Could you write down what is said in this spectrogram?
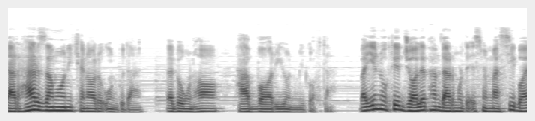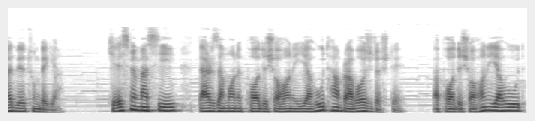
در هر زمانی کنار اون بودند و به اونها حواریون می‌گفتند. و یه نکته جالب هم در مورد اسم مسیح باید بهتون بگم که اسم مسیح در زمان پادشاهان یهود هم رواج داشته و پادشاهان یهود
